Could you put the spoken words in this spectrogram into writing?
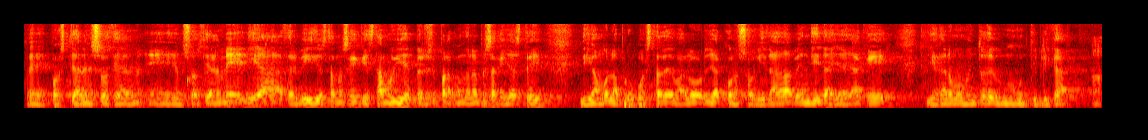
eh, postear en social, eh, en social media, hacer vídeos, no sé que está muy bien, pero eso es para cuando una empresa que ya esté, digamos, la propuesta de valor ya consolidada, vendida y haya que llegar a un momento de multiplicar. Ah.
